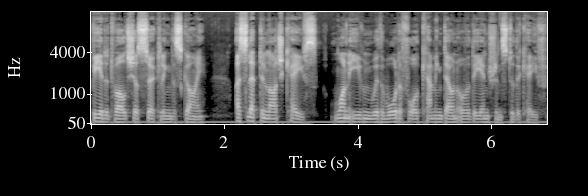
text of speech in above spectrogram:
bearded vultures circling the sky. I slept in large caves, one even with a waterfall coming down over the entrance to the cave.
